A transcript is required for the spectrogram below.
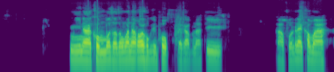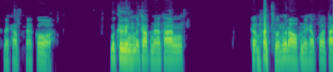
29 มีนาคมพศ 2566 นะครับนะที่ฝนแรกเข้ามานะครับนะก็เมื่อคืนนะครับนะทางบ้านสวนของเรานะครับ ก็ได้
